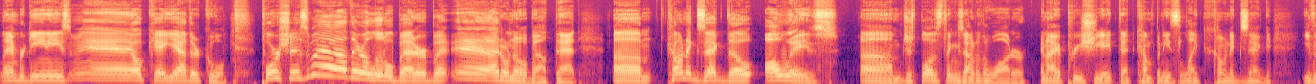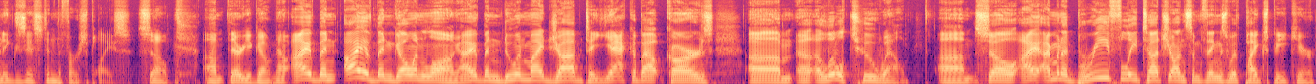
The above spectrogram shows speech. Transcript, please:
Lamborghinis, eh, okay, yeah, they're cool. Porsches, well, they're a little better, but eh, I don't know about that. Um, Koenigsegg, though, always um, just blows things out of the water. And I appreciate that companies like Koenigsegg even exist in the first place. So um, there you go. Now I've been I have been going long. I have been doing my job to yak about cars um, a, a little too well. Um, so I, am going to briefly touch on some things with Pikes Peak here.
